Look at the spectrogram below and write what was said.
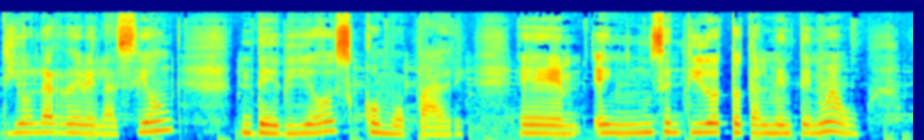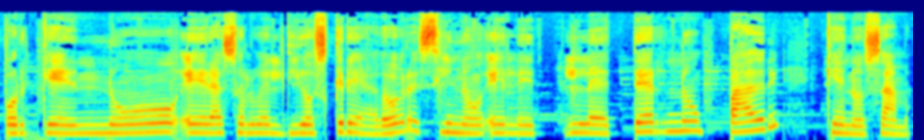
dio la revelación de Dios como Padre eh, en un sentido totalmente nuevo, porque no era solo el Dios creador, sino el, el eterno Padre que nos ama,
